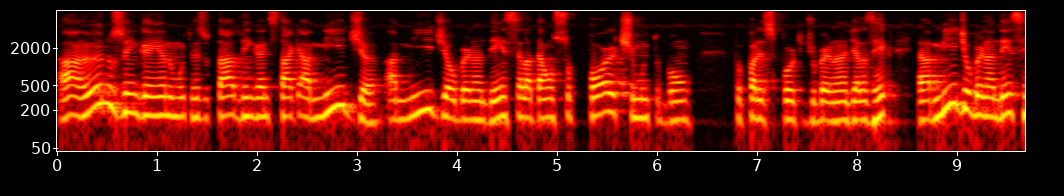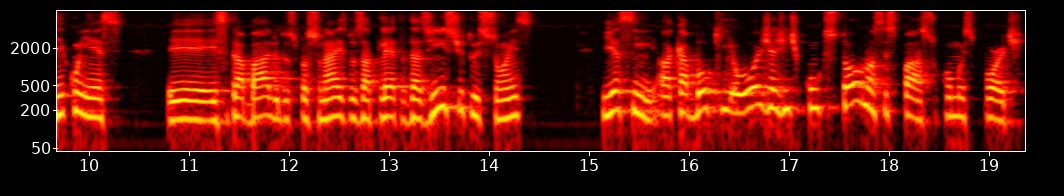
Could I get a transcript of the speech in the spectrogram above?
há anos vem ganhando muito resultado, vem ganhando destaque. A mídia, a mídia uberlandense, ela dá um suporte muito bom para o paradesporto de Uberlândia. Elas, a mídia uberlandense reconhece esse trabalho dos profissionais, dos atletas, das instituições. E assim, acabou que hoje a gente conquistou o nosso espaço como esporte,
